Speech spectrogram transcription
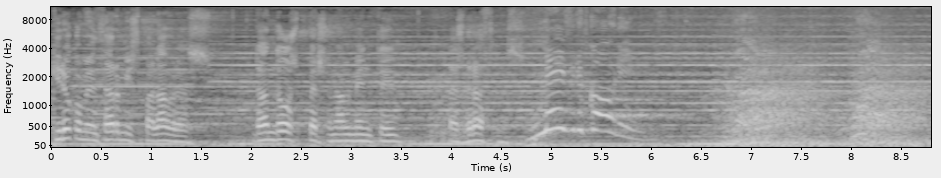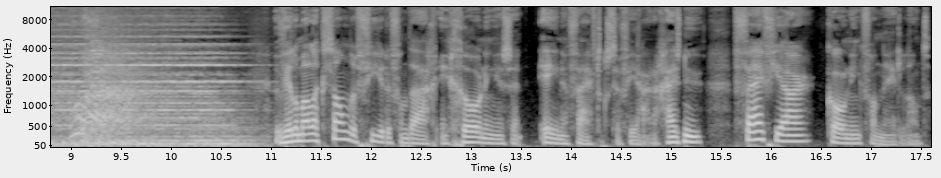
Quiero comenzar mis palabras dándoos personalmente las gracias. Leven de koning! Willem-Alexander vierde vandaag in Groningen zijn 51ste verjaardag. Hij is nu vijf jaar koning van Nederland.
